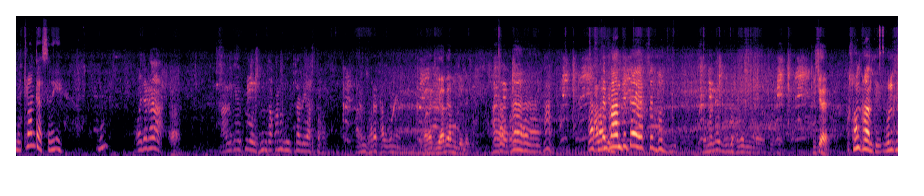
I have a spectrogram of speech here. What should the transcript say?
বোতল আনতে আসছে নাকি? ওই কালকে একটু ওষুধ দোকানে দুধটা নিয়ে আসতে হবে আমি ঘরে থাকব না হ্যাঁ হ্যাঁ হ্যাঁ। সংক্রান্তিতে একশো দুধ দিই মানে দুধ হবে না সংক্রান্তি বলছি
